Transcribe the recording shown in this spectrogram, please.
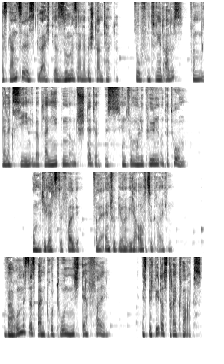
Das Ganze ist gleich der Summe seiner Bestandteile. So funktioniert alles, von Galaxien über Planeten und Städte bis hin zu Molekülen und Atomen. Um die letzte Folge von der Entropy mal wieder aufzugreifen. Warum ist das beim Proton nicht der Fall? Es besteht aus drei Quarks,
